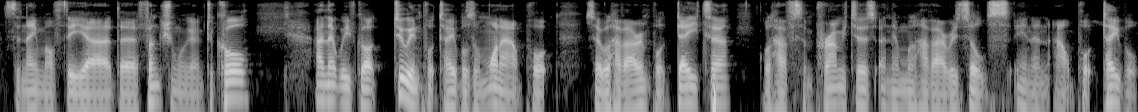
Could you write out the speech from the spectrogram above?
It's the name of the uh, the function we're going to call. And then we've got two input tables and one output. So we'll have our input data, we'll have some parameters, and then we'll have our results in an output table.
